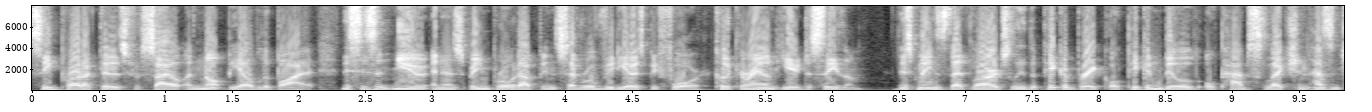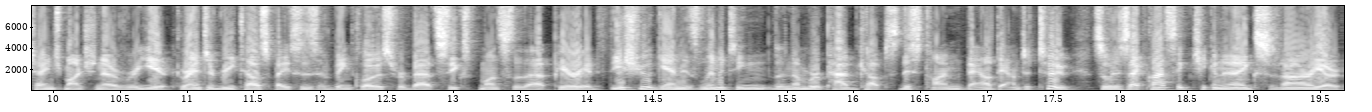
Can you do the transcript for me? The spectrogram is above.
see product that is for sale, and not be able to buy it. This isn't new and has been brought up in several videos before. Click around here to see them. This means that largely the pick a brick or pick and build or PAB selection hasn't changed much in over a year. Granted, retail spaces have been closed for about six months of that period. The issue again is limiting the number of PAB cups, this time now down to two. So it is that classic chicken and egg scenario.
